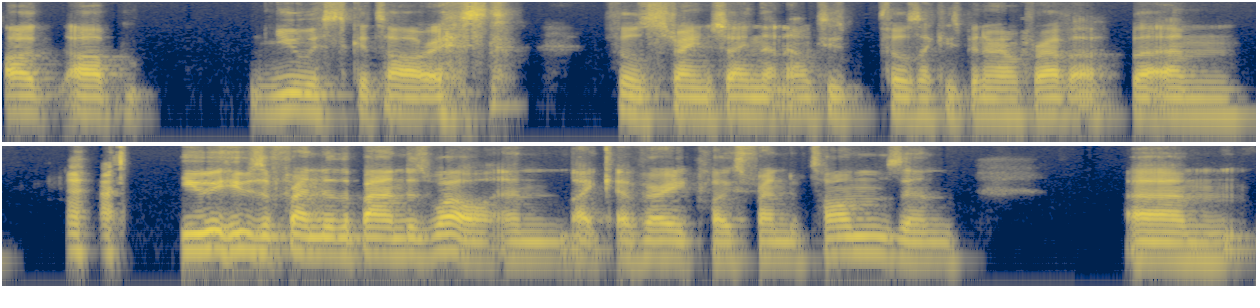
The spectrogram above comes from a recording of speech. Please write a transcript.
our, our newest guitarist, feels strange saying that now because he feels like he's been around forever. But um, he he was a friend of the band as well, and like a very close friend of Tom's. And um,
